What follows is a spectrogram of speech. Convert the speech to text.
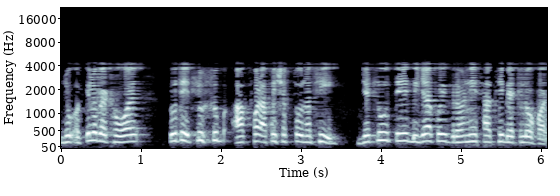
જો અકેલો બેઠો હોય, તો તે એટલું શુભ ફળ આપી શકતો નથી જેટલું તે બીજા કોઈ ગ્રહની સાથે બેઠેલો હોય.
